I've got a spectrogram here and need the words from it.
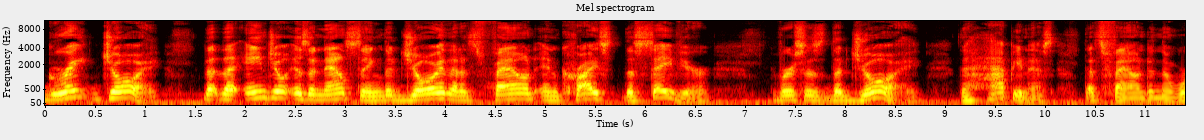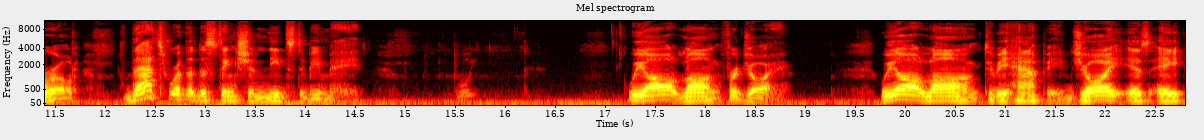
great joy that the angel is announcing, the joy that is found in Christ the Savior, versus the joy, the happiness that's found in the world. That's where the distinction needs to be made. We all long for joy. We all long to be happy. Joy is a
